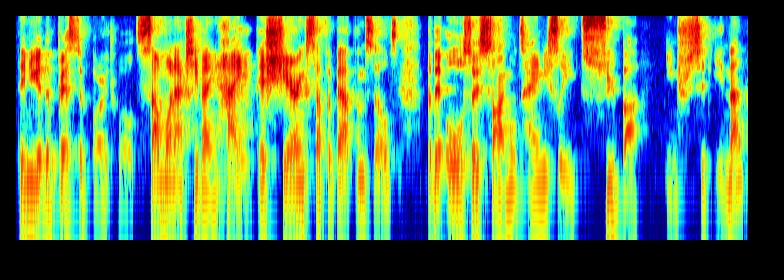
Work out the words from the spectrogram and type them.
Then you get the best of both worlds. Someone actually being, hey, they're sharing stuff about themselves, but they're also simultaneously super interested in that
